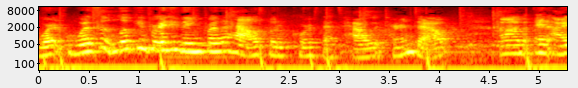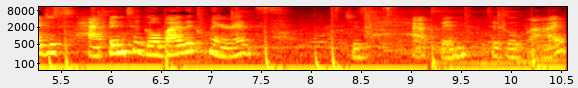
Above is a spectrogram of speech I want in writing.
wasn't looking for anything for the house, but of course that's how it turns out. Um, and I just happened to go by the clearance. Just happened to go by.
